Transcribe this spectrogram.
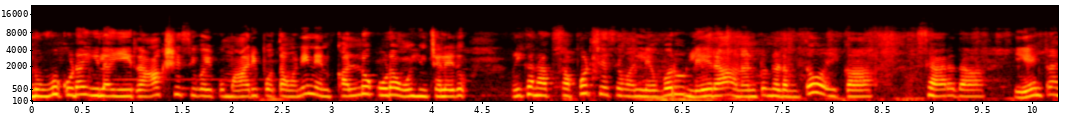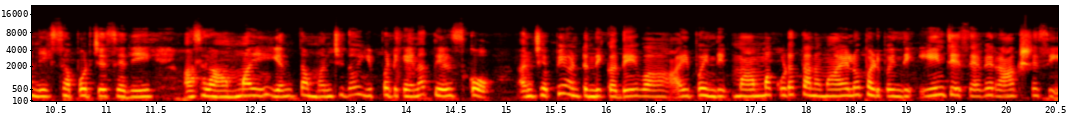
నువ్వు కూడా ఇలా ఈ రాక్షసి వైపు మారిపోతావని నేను కళ్ళు కూడా ఊహించలేదు. ఇక నాకు సపోర్ట్ చేసే వాళ్ళు ఎవ్వరూ లేరా అని అంటుండడంతో ఇక శారద ఏంట్రా నీకు సపోర్ట్ చేసేది? అసలు ఆ అమ్మాయి ఎంత మంచిదో ఇప్పటికైనా తెలుసుకో అని చెప్పి అంటుంది. ఇక దేవా అయిపోయింది. మా అమ్మ కూడా తన మాయలో పడిపోయింది. ఏం చేసావే రాక్షసి?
